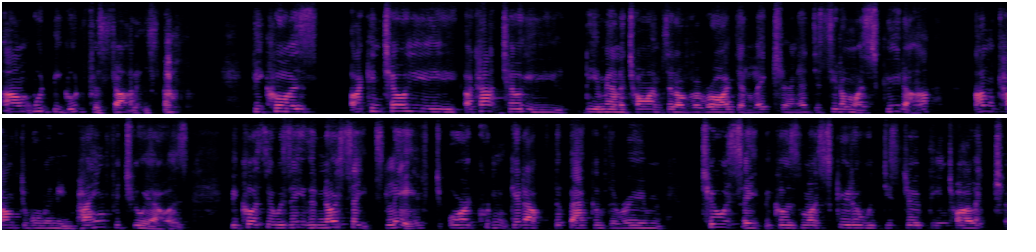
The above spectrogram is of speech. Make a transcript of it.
um, would be good for starters. because I can tell you, I can't tell you the amount of times that I've arrived at a lecture and had to sit on my scooter uncomfortable and in pain for two hours because there was either no seats left or I couldn't get up the back of the room to a seat because my scooter would disturb the entire lecture.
